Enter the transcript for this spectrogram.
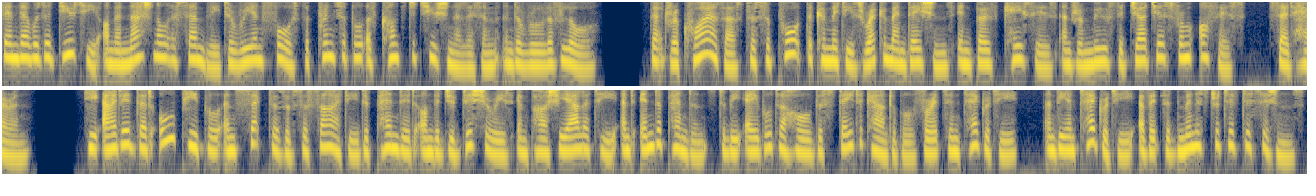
then there was a duty on the National Assembly to reinforce the principle of constitutionalism and the rule of law that requires us to support the committee's recommendations in both cases and remove the judges from office, said Heron. He added that all people and sectors of society depended on the judiciary's impartiality and independence to be able to hold the state accountable for its integrity and the integrity of its administrative decisions.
